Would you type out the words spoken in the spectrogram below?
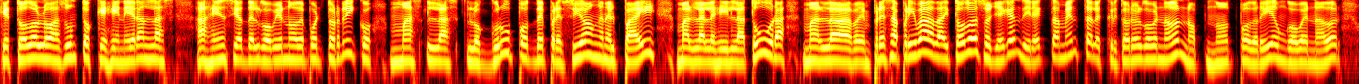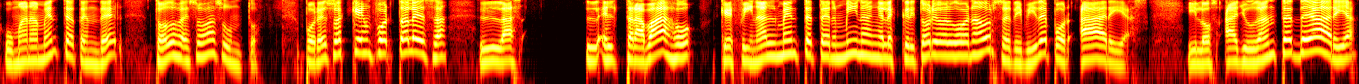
que todos los asuntos que generan las agencias del gobierno de Puerto Rico, más las, los grupos de presión en el país, más la legislatura, más la empresa privada y todo eso lleguen directamente al escritorio del gobernador. No, no podría un gobernador humanamente atender todos esos asuntos. Por eso es que en Fortaleza el trabajo que finalmente termina en el escritorio del gobernador se divide por áreas y los ayudantes de área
